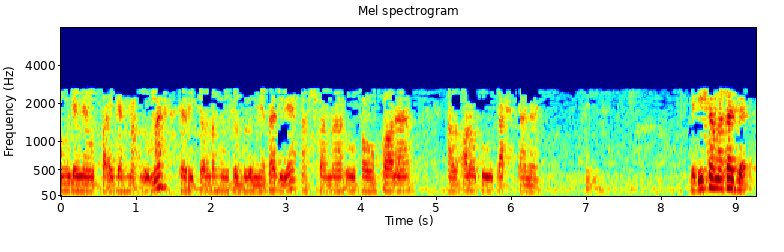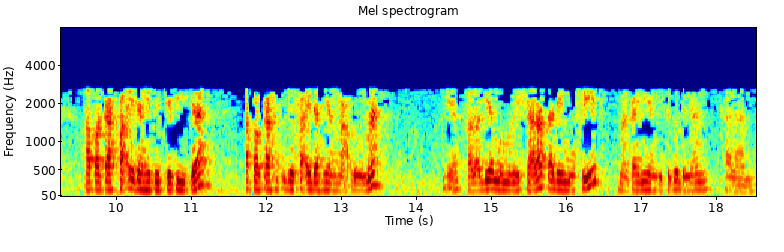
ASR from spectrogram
Kemudian yang faedah maklumah dari contoh yang sebelumnya tadi ya, as-sama'u al-ardu tahtana. Jadi sama saja, apakah faedah itu jadidah apakah itu faedah yang maklumah? Ya, kalau dia memenuhi syarat tadi mufid, maka ini yang disebut dengan kalam.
